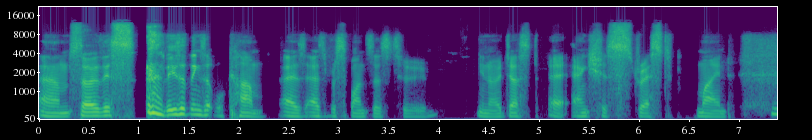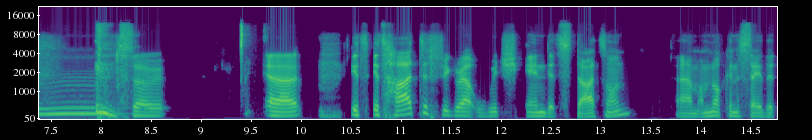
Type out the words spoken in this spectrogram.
Um, so this these are things that will come as as responses to you know just an anxious, stressed mind. Mm. so uh, it's it's hard to figure out which end it starts on. Um, I'm not going to say that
